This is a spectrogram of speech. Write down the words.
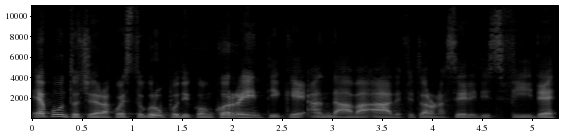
e appunto c'era questo gruppo di concorrenti che andava ad effettuare una serie di sfide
